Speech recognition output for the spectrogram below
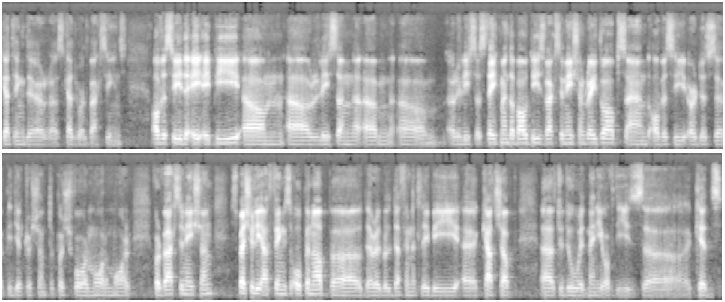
getting their scheduled vaccines. Obviously, the AAP um, uh, released, an, um, um, released, a statement about these vaccination rate drops and obviously urges uh, pediatricians to push for more and more for vaccination, especially as things open up. Uh, there will definitely be a catch up uh, to do with many of these uh, kids.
